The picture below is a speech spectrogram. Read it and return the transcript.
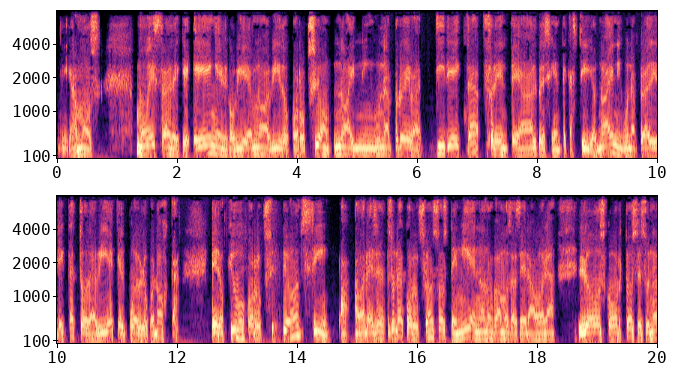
digamos muestras de que en el gobierno ha habido corrupción, no hay ninguna prueba directa frente al presidente Castillo. No hay ninguna prueba directa todavía que el pueblo conozca, pero que hubo corrupción, sí. Ahora, esa es una corrupción sostenida y no nos vamos a hacer ahora los cortos, es una,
